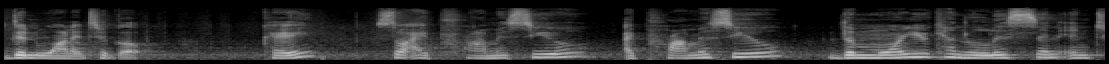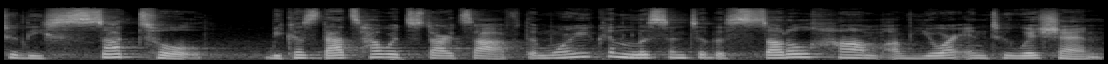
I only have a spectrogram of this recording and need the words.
didn't want it to go. Okay? So I promise you, I promise you, the more you can listen into the subtle, because that's how it starts off, the more you can listen to the subtle hum of your intuition,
